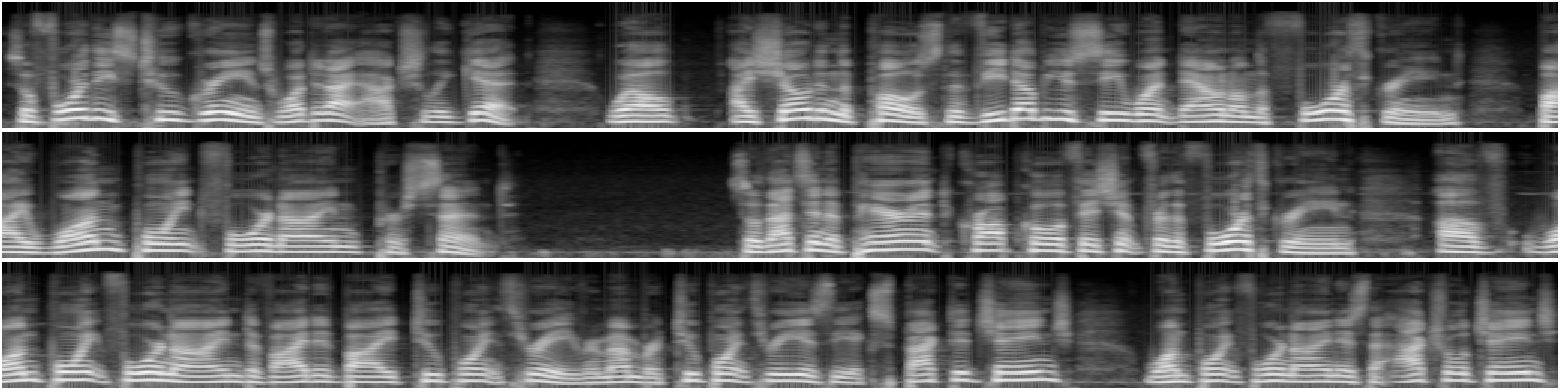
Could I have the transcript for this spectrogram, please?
So for these two greens, what did I actually get? Well, I showed in the post the VWC went down on the fourth green by 1.49%. So that's an apparent crop coefficient for the fourth green of 1.49 divided by 2.3. Remember, 2.3 is the expected change, 1.49 is the actual change.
